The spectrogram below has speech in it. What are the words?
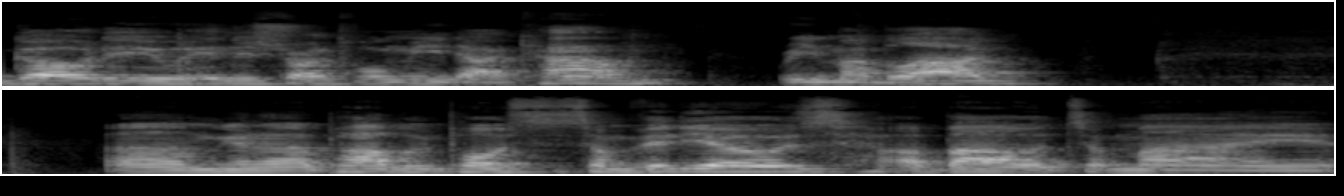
go to indestructibleme.com, read my blog. I'm gonna probably post some videos about my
